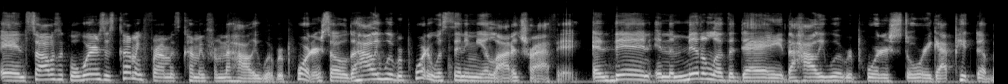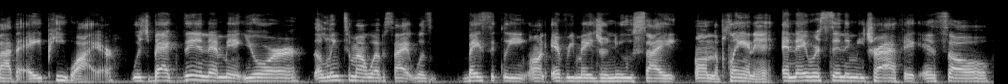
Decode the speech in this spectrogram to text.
and so I was like, well, where is this coming from? It's coming from the Hollywood Reporter. So the Hollywood Reporter was sending me a lot of traffic. And then in the middle of the day, the Hollywood Reporter story got picked up by the AP Wire, which back then that meant your the link to my website was basically on every major news site on the planet and they were sending me traffic and so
